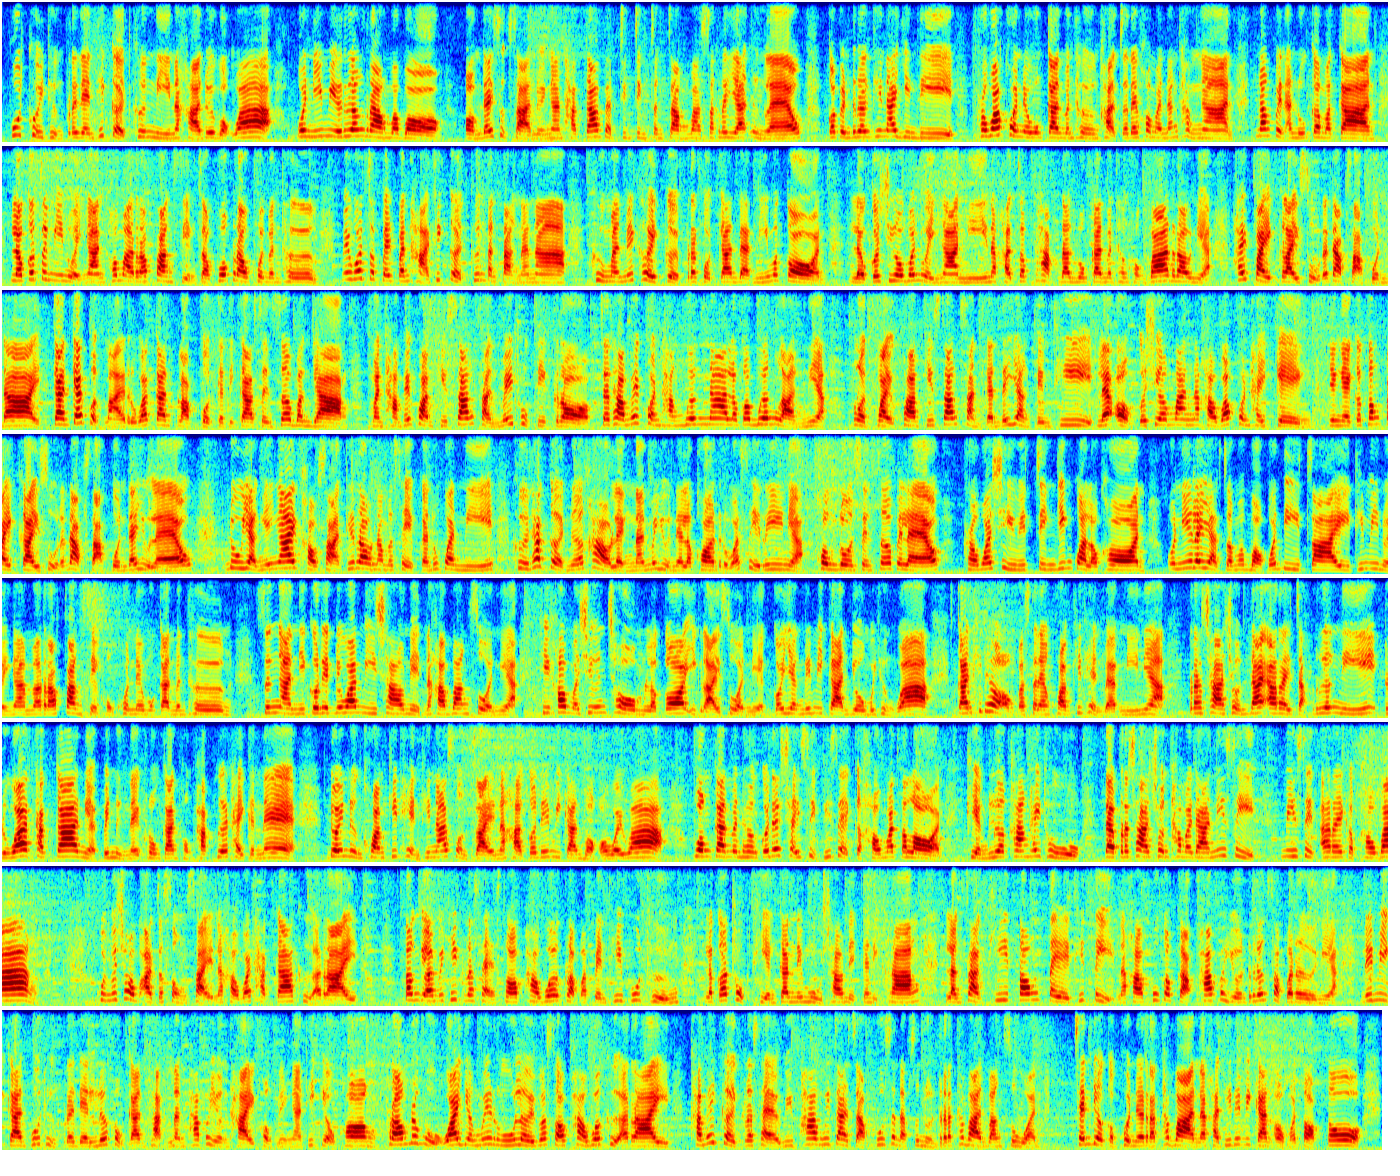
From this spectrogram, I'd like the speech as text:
พูดคุยถึงประเด็นที่เกิดขึ้นนี้นะคะ โดยบอกว่า วันนี้มีเรื่องราวมาบอก ออมได้ศึกษาหน่วยงานทักก้าแบบจริง ๆ จังๆ มาสักระยะหนึ่งแล้ว ก็เป็นเรื่องที่น่ายินดี เพราะว่าคนในวงการบันเทิงค่ะ จะได้เข้ามานั่งทำงาน นั่งเป็นอนุกรรมการ แล้วก็จะมีหน่วยงานเข้ามารับฟังเสียงจากพวกเราคนบันเทิง ไม่ว่าจะเป็นปัญหาที่เกิดขึ้นต่างๆ นานา คือมันไม่เคยเกิดปรากฏการณ์แบบนี้มาก่อน แล้วก็เชื่อว่าหน่วยงานนี้นะคะ จะผลักดันวงการบันเทิงของบ้านเราเนี่ยให้ไปไกลสู่ระดับสากลได้ การแก้กฎหมายหรือว่าการปรับกฎกติกาเซ็นเซอร์บางอย่าง มันทำให้ความคิดสร้างสรรค์ไม่ถูกตีกรอบ จะทำให้คนทั้งเบื้องหน้าแล้วก็เบื้องหลังเนี่ยปลดปล่อยความคิดสร้างสรรค์กันได้อย่างเต็มที่ และออมก็เชื่อมั่นนะคะ ว่าคนไทยเก่ง ยังไงก็ต้องไปไกลสู่ระดับสากลได้อยู่แล้ว ดูอย่างง่าย ๆ ข่าวสารที่เรานำมาเสพกันทุกวันนี้ คือถ้าเกิดเนื้อข่าวแหล่งนั้นมาอยู่ในละครหรือว่าซีรีส์เนี่ยคงโดนเซ็นเซอร์ไปแล้ว เพราะว่าชีวิตจริงยิ่งกว่าละคร วันนี้เราอยากจะมาบอกว่าดีใจที่มีหน่วยงานมารับฟังเสียงของคนในวงการบันเทิง ซึ่งงานนี้ก็เรียกได้ว่ามีชาวเน็ตนะคะ บางส่วนเนี่ยที่เข้ามาชื่นชม แล้วก็อีกหลายส่วนเนี่ยก็ยังได้มีการโยงไปถึงว่า การที่เธอออกมาแสดงความคิดเห็นแบบนี้เนี่ยประชาชนได้อะไรจากเรื่องนี้ หรือว่าทักก้าเนี่ยเป็นหนึ่งในโครงการของพรรคเพื่อไทยกันแน่ โดยหนึ่งความคิดเห็นที่น่าสนใจนะคะ ก็ได้มีการบอกเอาไว้ว่า วงการบันเทิงก็ได้ใช้สิทธิพิเศษกับเขามาตลอดเพียงเลือกข้างให้ถูก แต่ประชาชนธรรมดานี่สิ มีสิทธิ์อะไรกับเขาบ้าง คุณผู้ชมอาจจะสงสัยนะคะว่าทักก้าคืออะไร ต้องย้อนไปที่กระแสซอฟต์พาวเวอร์กลับมาเป็นที่พูดถึง แล้วก็ถกเถียงกันในหมู่ชาวเน็ตกันอีกครั้ง หลังจากที่ต้องเตทิตินะคะ ผู้กำกับภาพยนตร์เรื่องสัปเหร่อเนี่ยได้มีการพูดถึงประเด็นเรื่องของการผลักดันภาพยนตร์ไทยของหน่วยงานที่เกี่ยวข้อง พร้อมระบุว่ายังไม่รู้เลยว่าซอฟต์พาวเวอร์คืออะไรทำให้เกิดกระแสวิพากษ์วิจารณ์จากผู้สนับสนุนรัฐบาลบางส่วน เช่นเดียวกับคนในรัฐบาลนะคะ ที่ได้มีการออกมาตอบโต้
